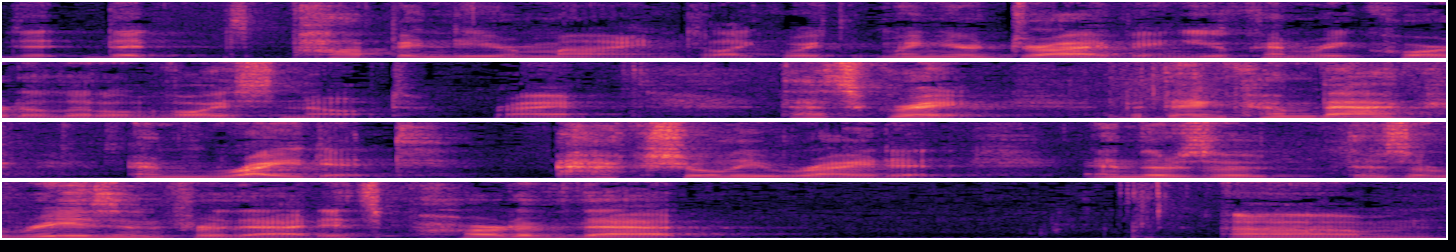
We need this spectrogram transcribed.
that, that pop into your mind. Like when you're driving, you can record a little voice note, right? That's great. But then come back and write it. Actually write it. And there's a there's a reason for that. It's part of that um,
